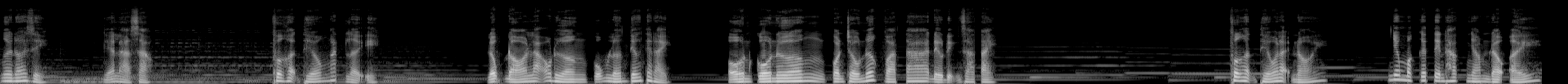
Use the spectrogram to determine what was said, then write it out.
Ngươi nói gì? Nghĩa là sao? Phương Hận Thiếu ngắt lời y. Lúc đó lão đường cũng lớn tiếng thế này. Ôn cô nương, Con trâu nước và ta đều định ra tay. Phương Hận Thiếu lại nói. Nhưng mà cái tên hắc nhằm đầu ấy,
